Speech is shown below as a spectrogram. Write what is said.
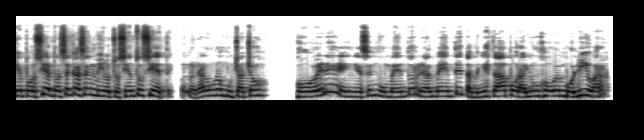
que por cierto, él se casa en 1807. Bueno, eran unos muchachos jóvenes en ese momento realmente. También estaba por ahí un joven Bolívar.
